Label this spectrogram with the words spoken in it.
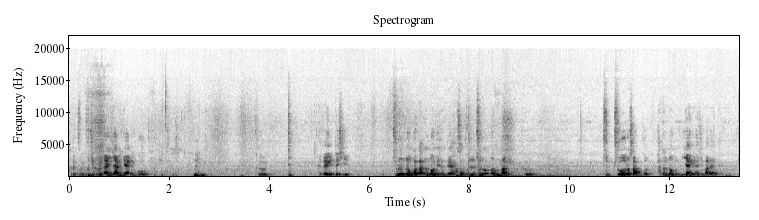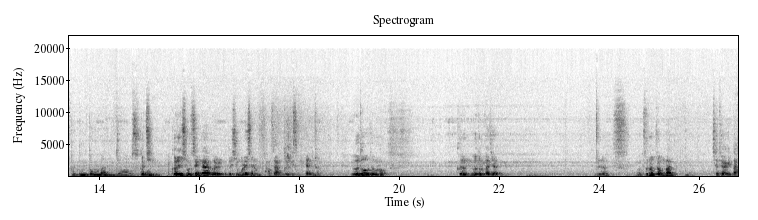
근데 그- 굳이 그걸 따지자는 게 아니고 그 아까 얘기했듯이 주는 놈과 받는 놈이 있는데 항상 우리는 주는 놈만 그 주, 주어로 삼고 받는 놈은 이야기를 하지 말아야 돼. 능동만 인정하고 그렇지. 그런 식으로 생각을 어떤 시뮬레이션을 항상 그렇게 해야 된다. 의도적으로 그런 의도를 가져야 돼. 우리는 뭐 주는 쪽만 채택하겠다.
